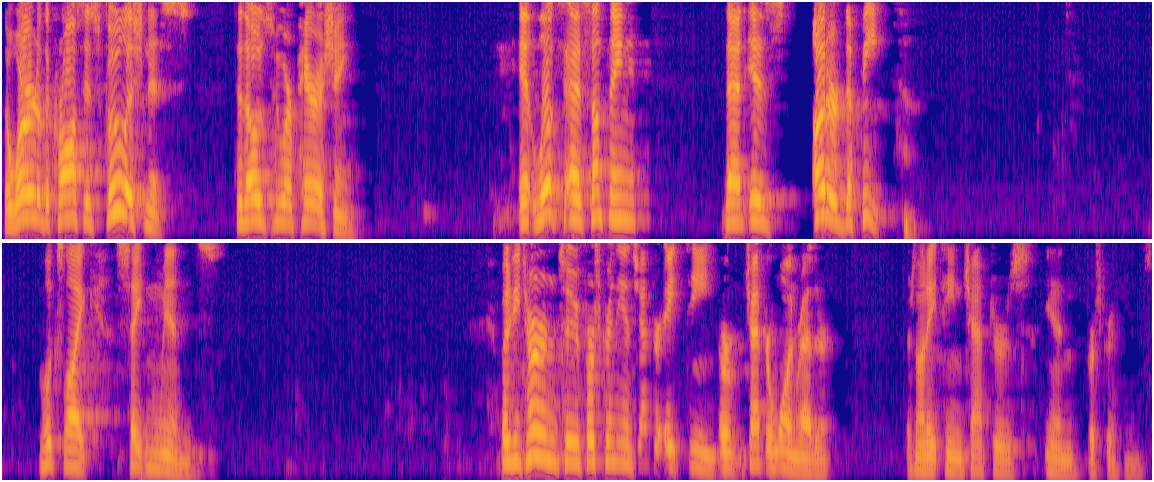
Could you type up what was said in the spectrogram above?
The word of the cross is foolishness to those who are perishing. It looks as something that is utter defeat. Looks like Satan wins. But if you turn to 1 Corinthians chapter 18, or chapter 1 rather, there's not 18 chapters in 1 Corinthians.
